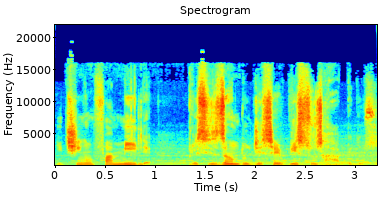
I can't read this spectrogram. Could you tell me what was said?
e tinham família, precisando de serviços rápidos.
